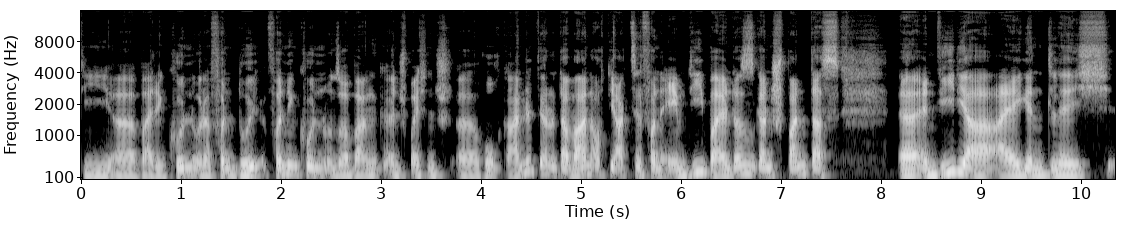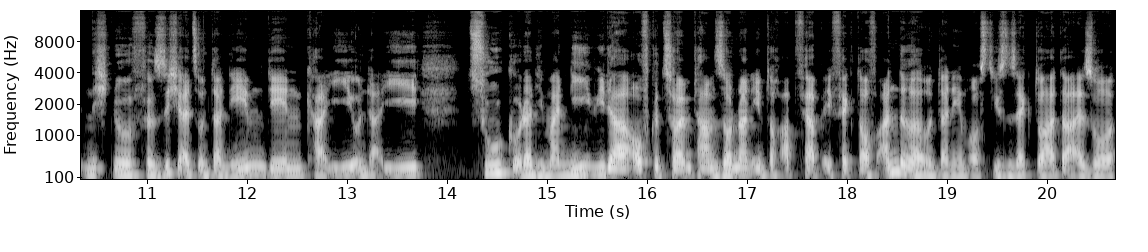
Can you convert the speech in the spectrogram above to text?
die äh, bei den Kunden oder von, von den Kunden unserer Bank entsprechend äh, hoch gehandelt werden. Und da waren auch die Aktien von AMD bei. Und das ist ganz spannend, dass äh, Nvidia eigentlich nicht nur für sich als Unternehmen den KI und AI Zug oder die Manie wieder aufgezäumt haben, sondern eben auch Abfärbeffekte auf andere Unternehmen aus diesem Sektor hatte. Also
